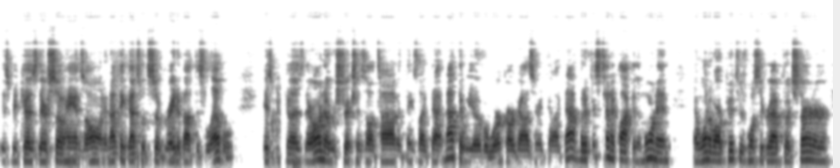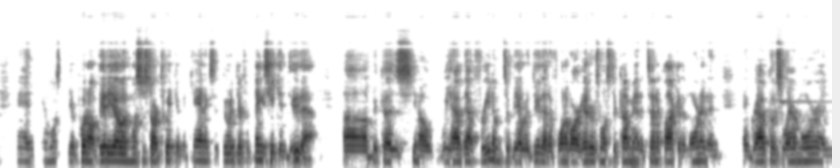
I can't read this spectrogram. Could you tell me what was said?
is because they're so hands on. And I think that's what's so great about this level is because there are no restrictions on time and things like that. Not that we overwork our guys or anything like that, but if it's 10 o'clock in the morning and one of our pitchers wants to grab Coach Sterner and, and wants to get put on video and wants to start tweaking mechanics and doing different things, he can do that. Uh, because you know we have that freedom to be able to do that. If one of our hitters wants to come in at 10 o'clock in the morning and, and grab Coach Larimore and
